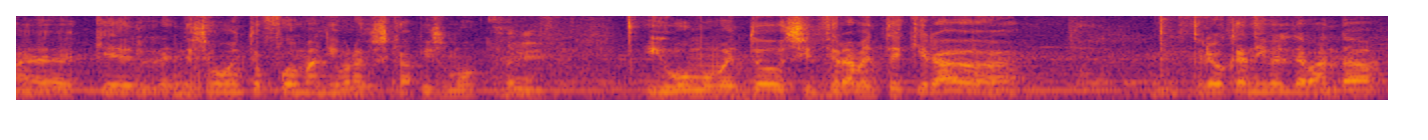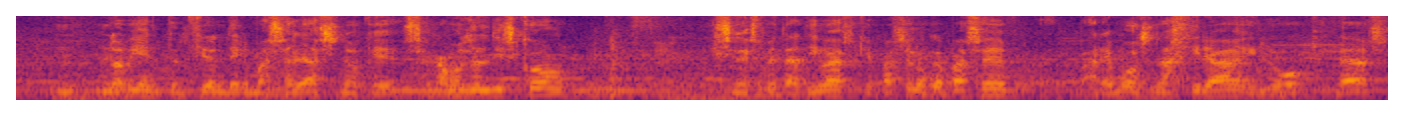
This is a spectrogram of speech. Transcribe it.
eh, que en ese momento fue maniobras de escapismo. Y hubo un momento, sinceramente, que era, creo que a nivel de banda no había intención de ir más allá, sino que sacamos el disco y sin expectativas, que pase lo que pase, haremos una gira y luego quizás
